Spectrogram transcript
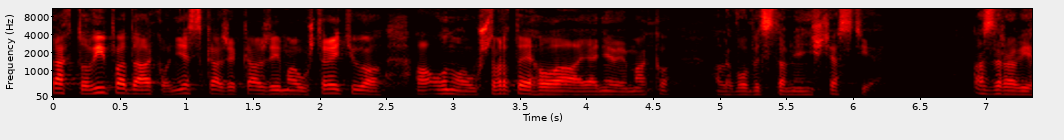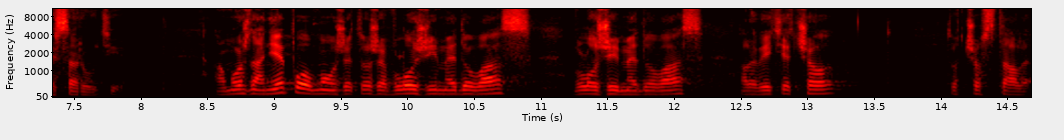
Tak to vypadá ako dneska, že každý má už tretiu a, a ono už štvrtého a ja neviem ako. Ale vôbec tam není šťastie. A zdravie sa rúti. A možno nepomôže to, že vložíme do vás, vložíme do vás, ale viete čo? to, čo stále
